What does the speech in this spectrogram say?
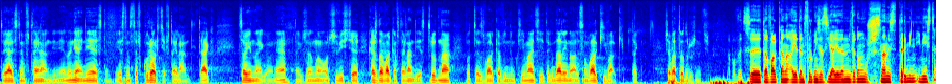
to ja jestem w Tajlandii, nie? No nie, nie jestem. Jestem w kurorcie w Tajlandii, tak? co innego, nie? Także no oczywiście każda walka w Tajlandii jest trudna, bo to jest walka w innym klimacie i tak dalej, no ale są walki i walki, tak? Trzeba to odróżnić. Powiedz, e, ta walka na A1 w organizacji A1, wiadomo już znany jest termin i miejsce?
